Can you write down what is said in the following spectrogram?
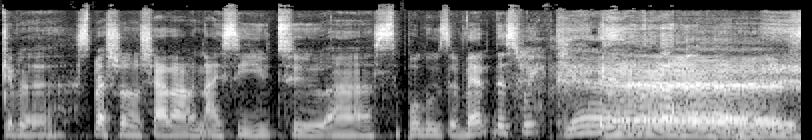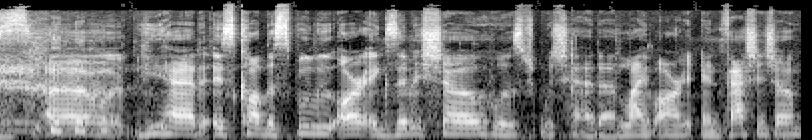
Give a special shout out in ICU to uh, Sapulu's event this week um, he had it's called the Spulu Art Exhibit Show, was which had a live art and fashion show.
